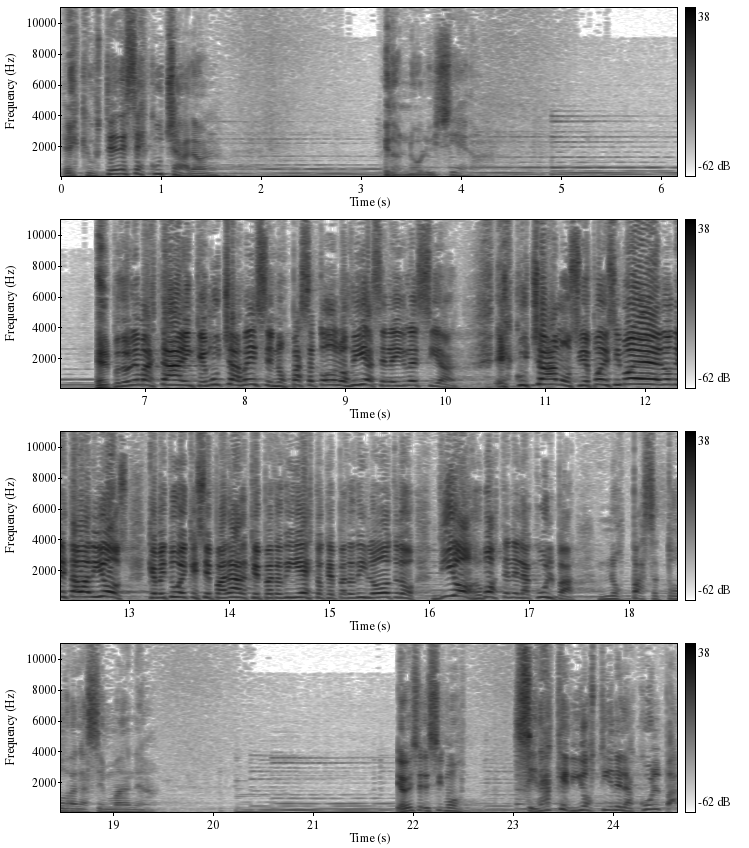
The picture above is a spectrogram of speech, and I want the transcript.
es que ustedes escucharon, pero no lo hicieron. El problema está en que muchas veces nos pasa todos los días en la iglesia. Escuchamos y después decimos, eh, ¿dónde estaba Dios? Que me tuve que separar, que perdí esto, que perdí lo otro. Dios, vos tenés la culpa. Nos pasa toda la semana. Y a veces decimos, ¿será que Dios tiene la culpa?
